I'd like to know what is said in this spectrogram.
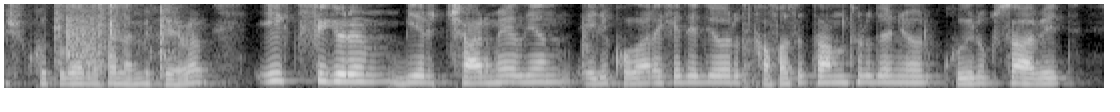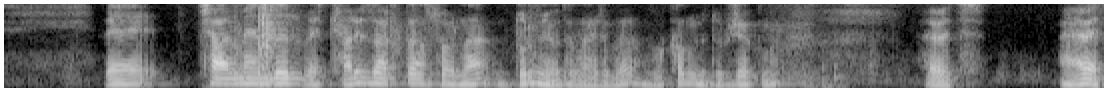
şu kutularını falan bir koyalım. İlk figürüm bir Charmeleon. Eli kolu hareket ediyor. Kafası tam tur dönüyor. Kuyruk sabit. Ve Charmander ve Charizard'dan sonra durmuyordu galiba. Bakalım bir duracak mı? Evet. Evet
